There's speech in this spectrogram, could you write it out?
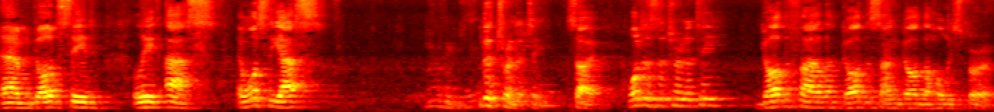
um, God said, let us, and what's the us? The Trinity. So, what is the Trinity? God the Father, God the Son, God the Holy Spirit.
